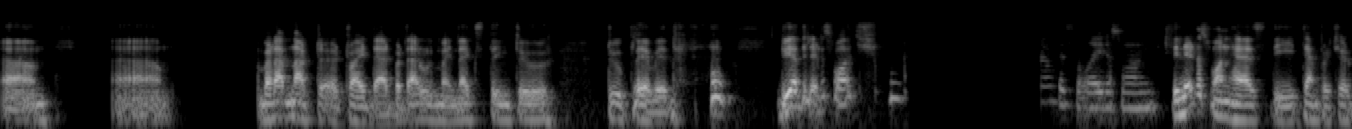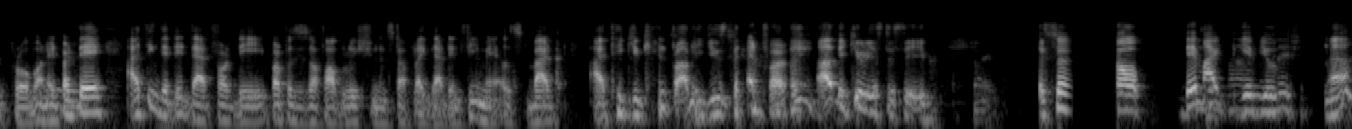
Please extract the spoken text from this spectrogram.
Um, um, but I've not uh, tried that. But that will be my next thing to to play with. Do you have the latest watch? if it's the latest one. The latest one has the temperature probe on it, but Mhm. they, I think they did that for the purposes of ovulation and stuff like that in females. But I think you can probably use that for, I'll be curious to see. So, so they might give you, huh?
